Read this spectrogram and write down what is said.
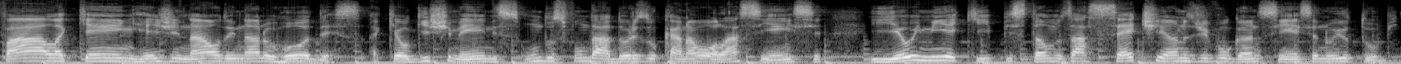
Fala Ken, Reginaldo e Naruhoders. Aqui é o Gui Ximenes, um dos fundadores do canal Olá Ciência, e eu e minha equipe estamos há 7 anos divulgando ciência no YouTube.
